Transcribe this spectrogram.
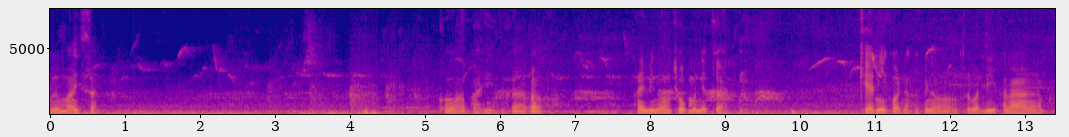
มือไม้สั่น ก็อภัยก็เอาให้พี่น้องชมบรรยากาศ แค่นี้ก่อนนะครับพี่น้อง สวัสดีครับ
